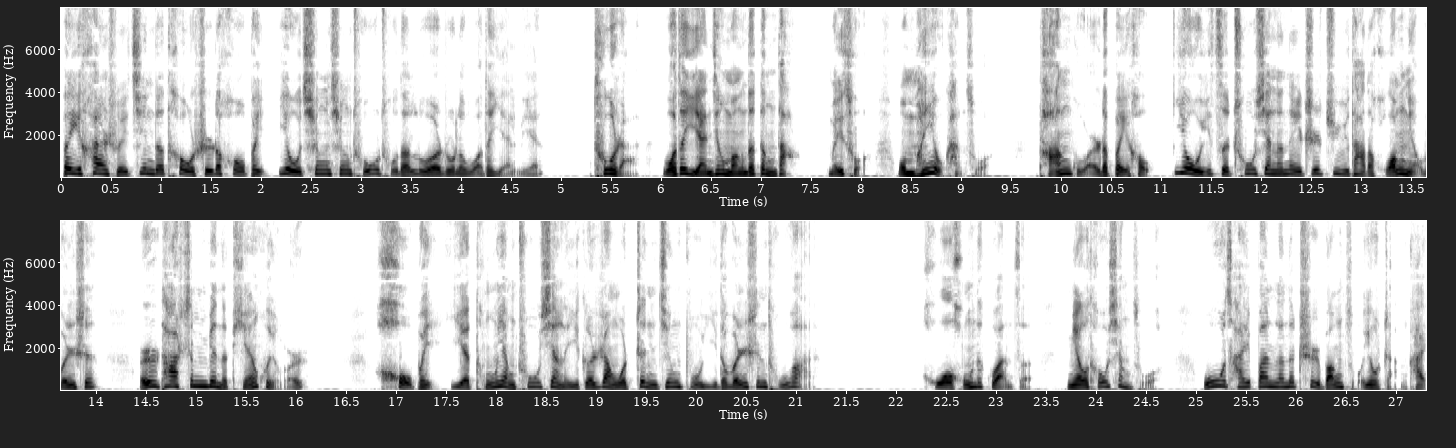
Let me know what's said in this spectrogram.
被汗水浸得透湿的后背又清清楚楚的落入了我的眼帘。突然，我的眼睛猛地瞪大。没错，我没有看错，唐果儿的背后又一次出现了那只巨大的黄鸟纹身。而他身边的田慧文，后背也同样出现了一个让我震惊不已的纹身图案：火红的罐子，鸟头向左，五彩斑斓的翅膀左右展开，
